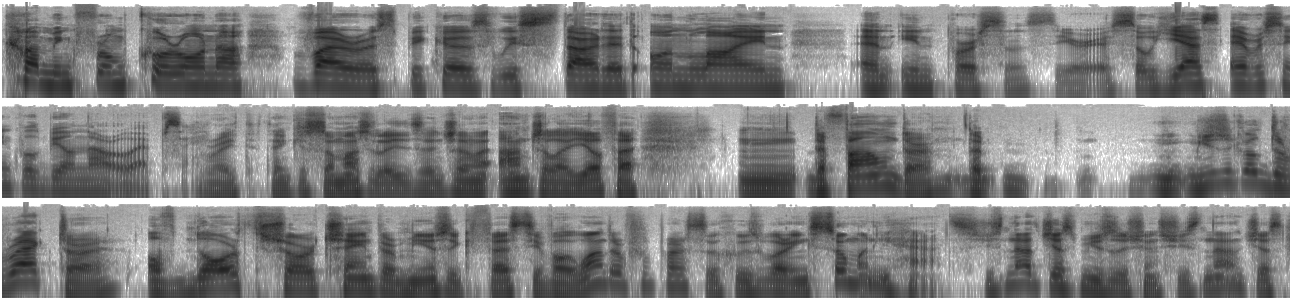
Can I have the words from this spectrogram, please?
coming from coronavirus because we started online and in-person series. So yes, everything will be on our website. Great. Thank you so much, ladies and gentlemen. Angela Yoffe, mm, the founder, the musical director of North Shore Chamber Music Festival. Wonderful person who's wearing so many hats. She's not just musician. She's not just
